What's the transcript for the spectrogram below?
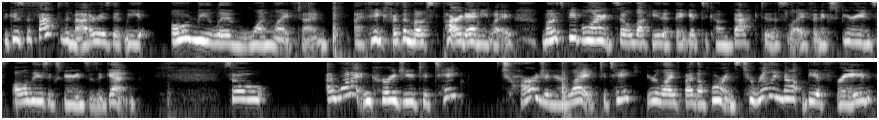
because the fact of the matter is that we only live one lifetime. I think for the most part anyway. Most people aren't so lucky that they get to come back to this life and experience all these experiences again. So I want to encourage you to take charge of your life, to take your life by the horns, to really not be afraid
